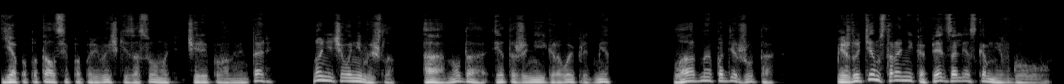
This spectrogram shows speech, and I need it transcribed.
Я попытался по привычке засунуть череп в инвентарь, но ничего не вышло. А, ну да, это же не игровой предмет. Ладно, подержу так. Между тем странник опять залез ко мне в голову.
